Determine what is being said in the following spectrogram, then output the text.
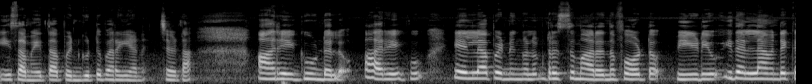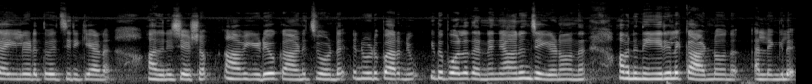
ഈ സമയത്ത് ആ പെൺകുട്ടി പറയുകയാണ് ചേട്ടാ ആ രേഖു ഉണ്ടല്ലോ. ആ രേഖു എല്ലാ പെണ്ണുങ്ങളും ഡ്രസ്സ് മാറുന്ന ഫോട്ടോ വീഡിയോ ഇതെല്ലാം അവന്റെ കയ്യിലെടുത്ത് വെച്ചിരിക്കുകയാണ്. അതിനുശേഷം ആ വീഡിയോ കാണിച്ചുകൊണ്ട് എന്നോട് പറഞ്ഞു ഇതുപോലെ തന്നെ ഞാനും ചെയ്യണമെന്ന് അവന് നേരിൽ കാണണമെന്ന് അല്ലെങ്കിൽ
